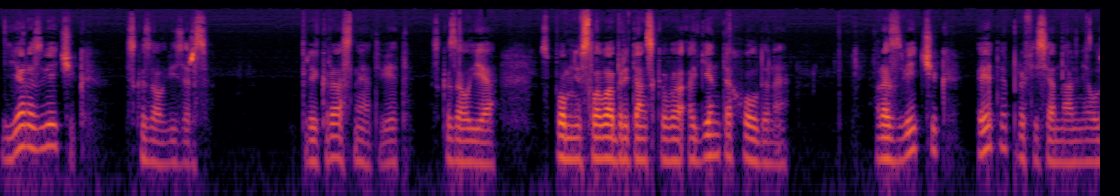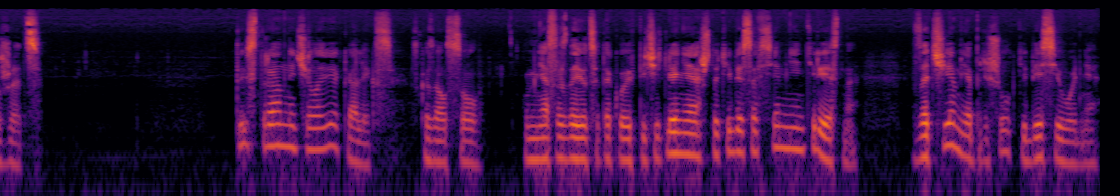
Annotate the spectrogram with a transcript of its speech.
«Я разведчик», — сказал Визерс. Прекрасный ответ сказал я, вспомнив слова британского агента Холдена. Разведчик — это профессиональный лжец. «Ты странный человек, Алекс», — сказал Сол. «У меня создается такое впечатление, что тебе совсем не интересно, зачем я пришел к тебе сегодня.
